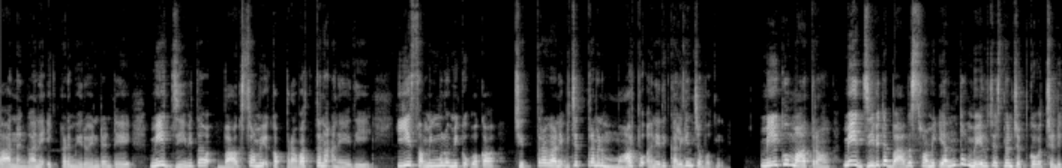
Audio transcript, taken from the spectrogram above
కారణంగానే ఇక్కడ మీరు ఏంటంటే మీ జీవిత భాగస్వామి యొక్క ప్రవర్తన అనేది ఈ సమయంలో మీకు ఒక చిత్ర కానీ విచిత్రమైన మార్పు అనేది కలిగించబోతుంది. మీకు మాత్రం మీ జీవిత భాగస్వామి ఎంతో మేలు చేస్తుందని చెప్పుకోవచ్చండి.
